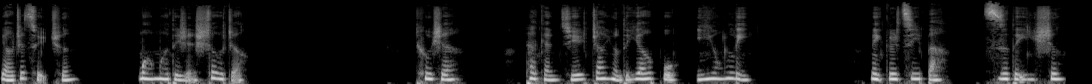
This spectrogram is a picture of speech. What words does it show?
咬着嘴唇，默默的忍受着。突然，他感觉张勇的腰部一用力，那根鸡巴“滋”的一声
